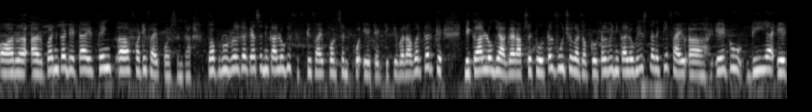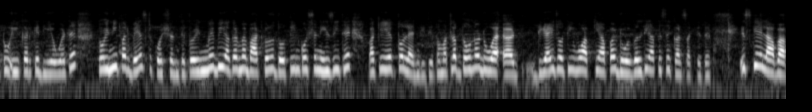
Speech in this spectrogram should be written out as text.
और अर्बन का डेटा आई थिंक 45 परसेंट था। तो आप रूरल का कैसे निकालोगे? 55 परसेंट को 880 के बराबर करके निकाल लोगे अगर आपसे टोटल पूछेगा तो आप टोटल भी निकालोगे। इस तरह के फाइव ए टू डी या ए टू ई करके दिए हुए थे। तो इन्हीं पर बेस्ड क्वेश्चन थे। तो इनमें भी अगर मैं बात करूँ दो तीन क्वेश्चन ईजी थे, बाकी एक तो लेंदी थी। तो मतलब दोनों डी आई जो थी वो आपकी यहाँ पर डुएबल थी, आप इसे कर सकते थे। इसके अलावा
